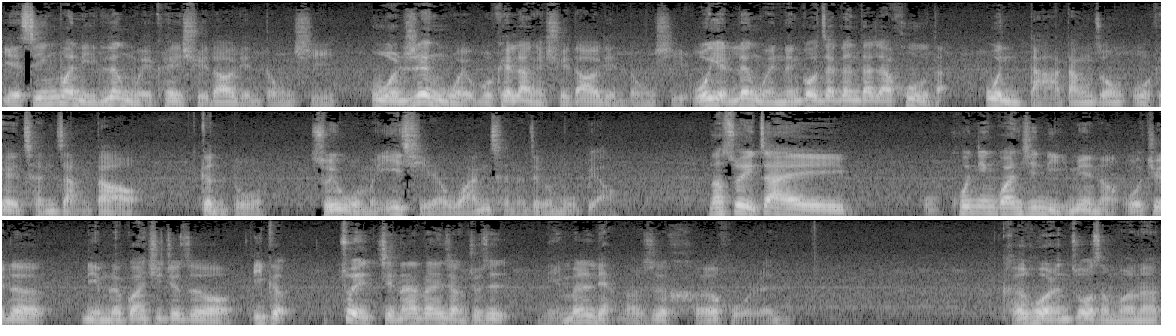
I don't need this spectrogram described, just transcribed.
也是因为你认为可以学到一点东西，我认为我可以让你学到一点东西，我也认为能够在跟大家互答问答当中，我可以成长到更多，所以我们一起来完成了这个目标。那所以在婚姻关系里面呢，我觉得你们的关系就只有一个最简单的分享，就是你们两个是合伙人。合伙人做什么呢？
